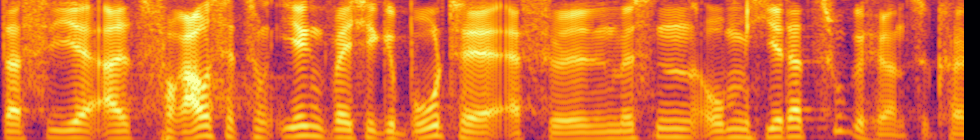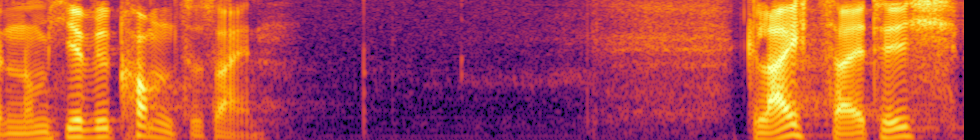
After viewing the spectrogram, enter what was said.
dass sie als Voraussetzung irgendwelche Gebote erfüllen müssen, um hier dazugehören zu können, um hier willkommen zu sein. Gleichzeitig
